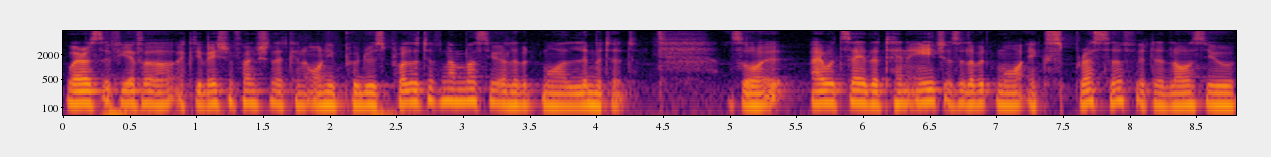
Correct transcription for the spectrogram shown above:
Whereas if you have an activation function that can only produce positive numbers, you're a little bit more limited. So uh, I would say that tanh is a little bit more expressive. It allows you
